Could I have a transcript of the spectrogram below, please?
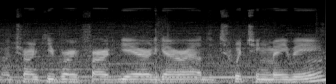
My try and keep her in third gear to get her out of the twitching maybe.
